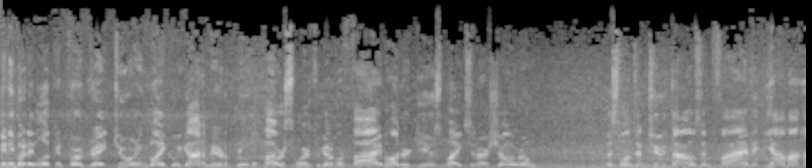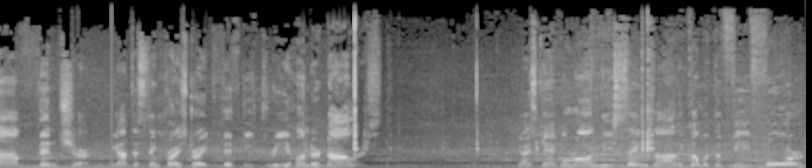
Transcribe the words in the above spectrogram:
Anybody looking for a great touring bike, we got them here at Approval Power Sports. We got over 500 used bikes in our showroom. This one's a 2005 Yamaha Venture. We got this thing priced right, $5,300. You guys can't go wrong. These things, uh, they come with the V4.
